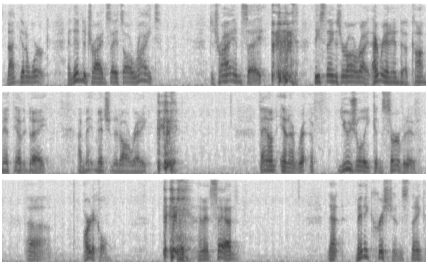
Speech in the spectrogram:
It's not going to work. And then to try and say it's all right. To try and say these things are all right. I read into a comment the other day I may mention it already, found in a, re- a usually conservative uh, article, and it said that many Christians think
